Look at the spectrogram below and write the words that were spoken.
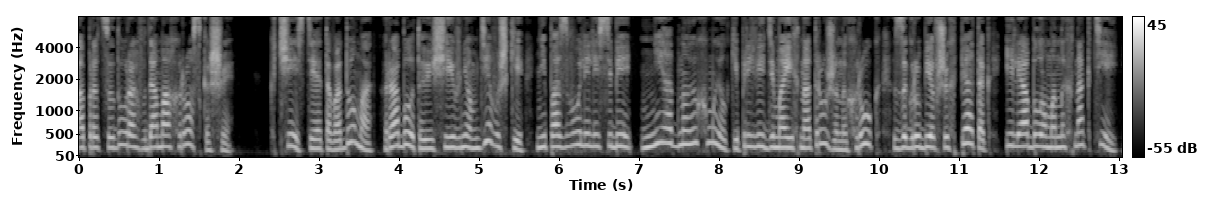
о процедурах в домах роскоши. К чести этого дома, работающие в нем девушки не позволили себе ни одной ухмылки при виде моих натруженных рук, загрубевших пяток или обломанных ногтей.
